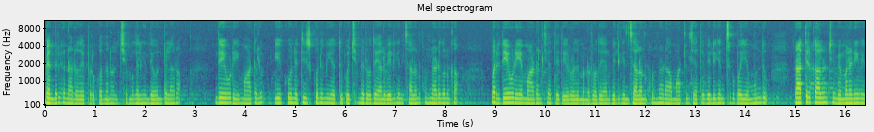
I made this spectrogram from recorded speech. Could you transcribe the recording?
మీ అందరికీ నా హృదయపూర్వక వందనాలు. చెమ్మగలిగిన దేవుని పిల్లారా దేవుడు ఈ మాటలు ఈ కూని తీసుకొని మీ ఎద్దుకు వచ్చి మీ హృదయాలు వెలిగించాలనుకున్నాడు కనుక మరి దేవుడు ఏ మాటల చేత అయితే ఈరోజు మన హృదయాలు వెలిగించాలనుకున్నాడు ఆ మాటల చేత వెలిగించకపోయే ముందు రాత్రికాలం నుంచి మిమ్మల్ని మీ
